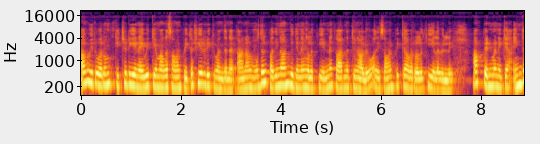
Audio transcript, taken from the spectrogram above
அவ்விருவரும் கிச்சடியை நைவேத்தியமாக சமர்ப்பிக்க ஷீரடிக்கு வந்தனர். ஆனால் முதல் பதினான்கு தினங்களுக்கு என்ன காரணத்தினாலோ அதை சமர்ப்பிக்க அவர்களுக்கு இயலவில்லை. அப்பெண்மணிக்கு இந்த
